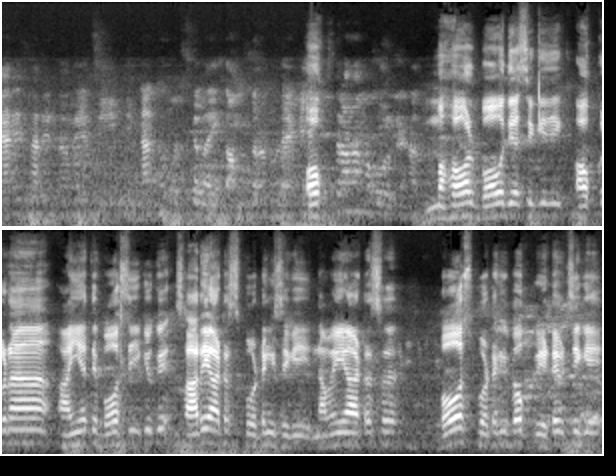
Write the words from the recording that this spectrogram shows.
ਸਾਰੇ ਸਾਰੇ ਨਵੇਂ ਸੀ ਕਿੰਨਾ ਕੁ ਮੁਸ਼ਕਲ ਆਈ ਕੰਮ ਕਰਨ ਨੂੰ ਲੈ ਕੇ ਕਿਸ ਤਰ੍ਹਾਂ ਦਾ ਮਾਹੌਲ ਰਿਹਾ। ਮਾਹੌਲ ਬਹੁਤ ਵਧੀਆ ਸੀ ਜੀ ਔਕੜਾਂ ਆਈਆਂ ਤੇ ਬਹੁਤ ਸੀ ਕਿਉਂਕਿ ਸਾਰੇ ਆਰਟਿਸਟ ਸਪੋਰਟਿੰਗ ਸੀਗੀ ਨਵੇਂ ਆਰਟਿਸਟ ਬਹੁਤ ਸਪੋਰਟਿੰਗ ਬਹੁਤ ਕ੍ਰੀਏਟਿਵ ਸੀਗੇ।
